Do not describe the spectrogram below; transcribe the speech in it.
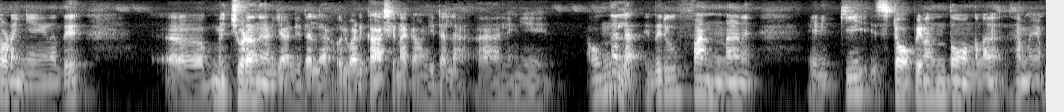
തുടങ്ങിയത് മെച്ചൂർഡാന്ന് കാണിക്കാൻ വേണ്ടിയിട്ടല്ല ഒരുപാട് കാശ് ഉണ്ടാക്കാൻ വേണ്ടിയിട്ടല്ല അല്ലെങ്കിൽ ഒന്നല്ല ഇതൊരു ഫണ്ണാണ് എനിക്ക് സ്റ്റോപ്പ് ചെയ്യണമെന്ന് തോന്നുന്ന സമയം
